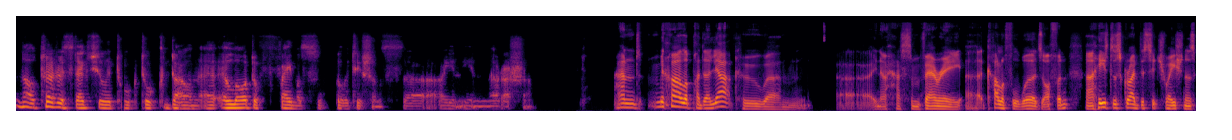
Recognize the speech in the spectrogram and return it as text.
now terrorists actually took took down a, a lot of famous politicians uh, in in Russia. And Mikhail Podolyak, who um, uh, you know, has some very uh, colorful words often. Uh, he's described the situation as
